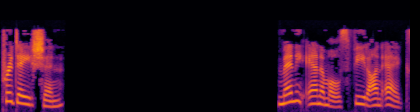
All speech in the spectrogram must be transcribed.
Predation. Many animals feed on eggs.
